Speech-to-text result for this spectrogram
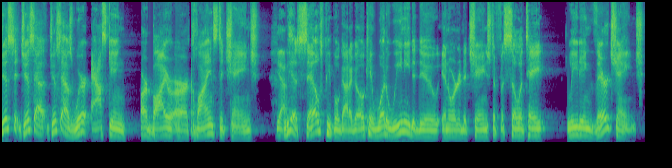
just just as just as we're asking our buyer or our clients to change, yes. we as salespeople got to go. Okay, what do we need to do in order to change to facilitate leading their change?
